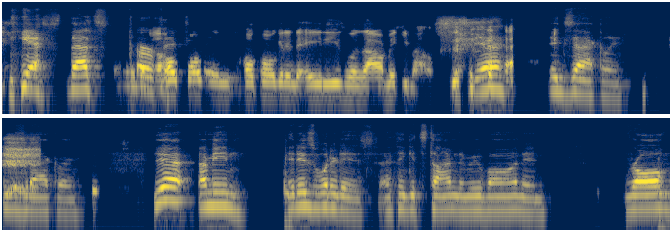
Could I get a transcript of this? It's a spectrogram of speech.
Yes, that's Uh, Hulk perfect. Hogan, Hulk Hogan in the '80s was our Mickey Mouse. Yeah, exactly. Exactly. Yeah, I mean, it is what it is. I think it's time to move on and Raw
